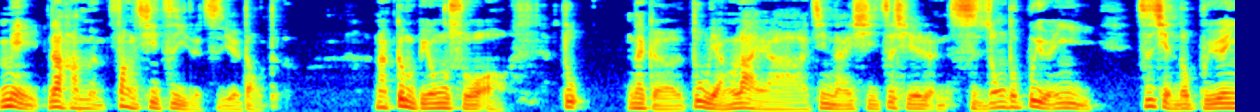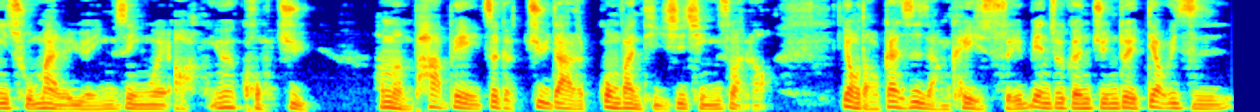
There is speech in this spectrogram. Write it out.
没让他们放弃自己的职业道德。那更不用说哦，杜那个杜良赖啊、金南希这些人始终都不愿意，之前都不愿意出卖的原因，是因为啊，因为恐惧。他们很怕被这个巨大的共犯体系清算哦，要岛干事长可以随便就跟军队调一支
